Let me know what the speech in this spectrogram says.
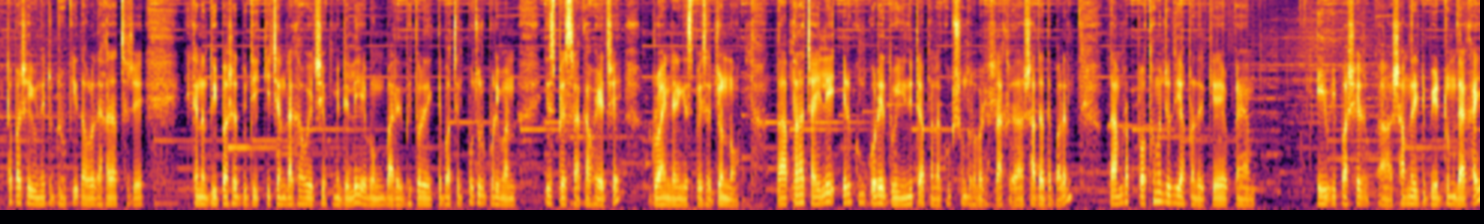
একটা পাশে ইউনিটে ঢুকি, তাহলে দেখা যাচ্ছে যে এখানে দুই পাশে দুটি কিচেন রাখা হয়েছে মিডলে এবং বাড়ির ভিতরে দেখতে পাচ্ছেন প্রচুর পরিমাণ স্পেস রাখা হয়েছে ড্রয়িং ডাইনিং স্পেসের জন্য। তো আপনারা চাইলে এরকম করে দুই ইউনিট আপনারা খুব সুন্দরভাবে সাজাতে পারেন। তো আমরা প্রথমে যদি আপনাদেরকে এই এই পাশের সামনের একটি বেডরুম দেখাই,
